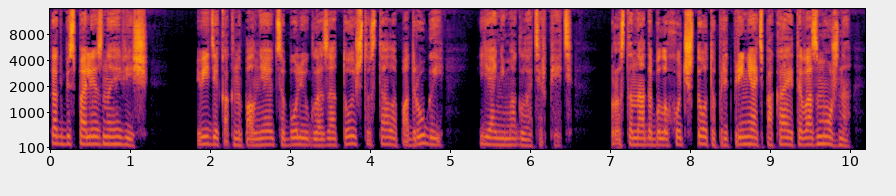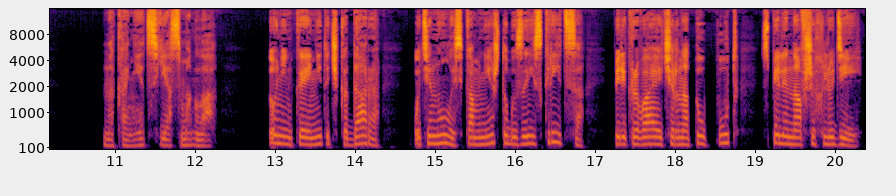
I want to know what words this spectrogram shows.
как бесполезная вещь. Видя, как наполняются болью глаза той, что стала подругой, я не могла терпеть. Просто надо было хоть что-то предпринять, пока это возможно — Наконец я смогла. Тоненькая ниточка дара потянулась ко мне, чтобы заискриться, перекрывая черноту пут спеленавших людей.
